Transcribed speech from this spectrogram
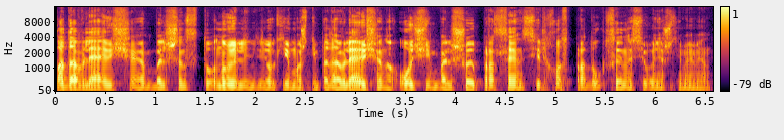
подавляющее большинство, ну или, окей, может не подавляющее, но очень большой процент сельхозпродукции на сегодняшний момент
